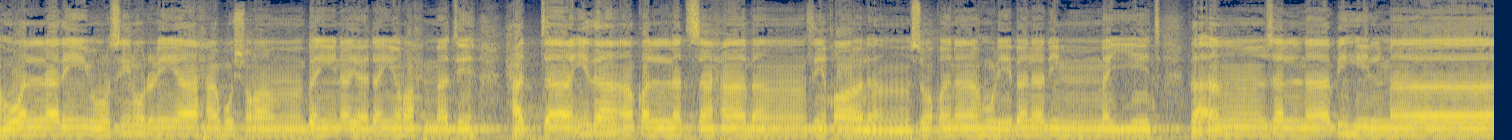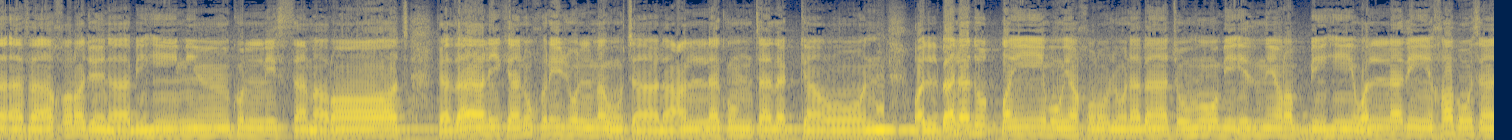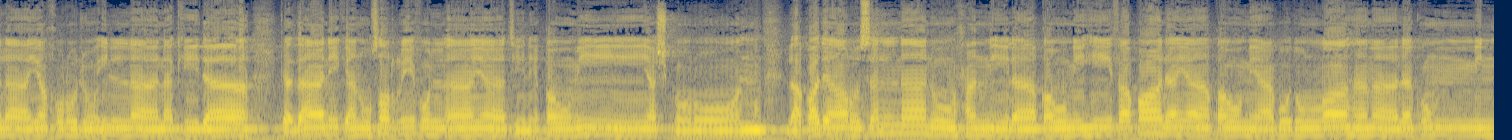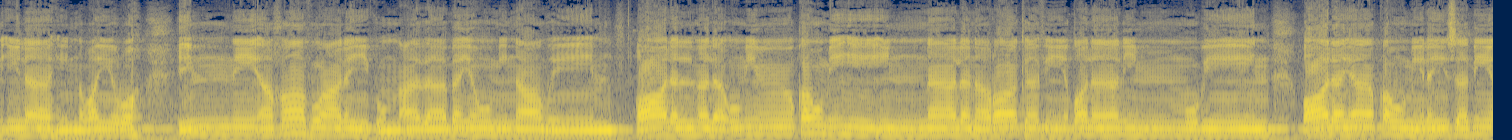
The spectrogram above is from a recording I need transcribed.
وهو الذي يرسل الرياح بشرا بين يدي رحمته حتى إذا أقلت سحابا ثقالا سقناه لبلد ميت فأنزلنا به الماء فأخرجنا به من كل الثمرات. كذلك نخرج الموتى لعلكم تذكرون. والبلد الطيب يخرج نباته بإذن ربه والذي خبث لا يخرج إلا نكدا. كذلك نصرف الآيات لقوم يشكرون. لقد أرسلنا نوحا إلى قومه فقال يا قوم اعبدوا الله ما لكم من إله غيره. إني أخاف عليكم عذاب يوم عظيم. قال الملأ من قومه إنا لنراك في ضلال مبين. قال يا قوم ليس بي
